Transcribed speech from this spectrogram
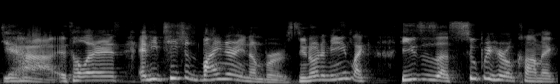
Yeah, it's hilarious. And he teaches binary numbers. You know what I mean? Like he uses a superhero comic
